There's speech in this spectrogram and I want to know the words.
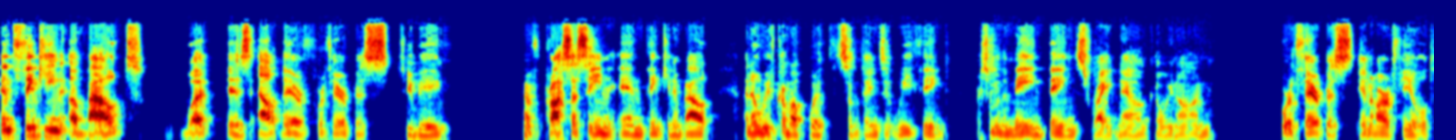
in thinking about what is out there for therapists to be kind of processing and thinking about, I know we've come up with some things that we think are some of the main things right now going on for therapists in our field.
